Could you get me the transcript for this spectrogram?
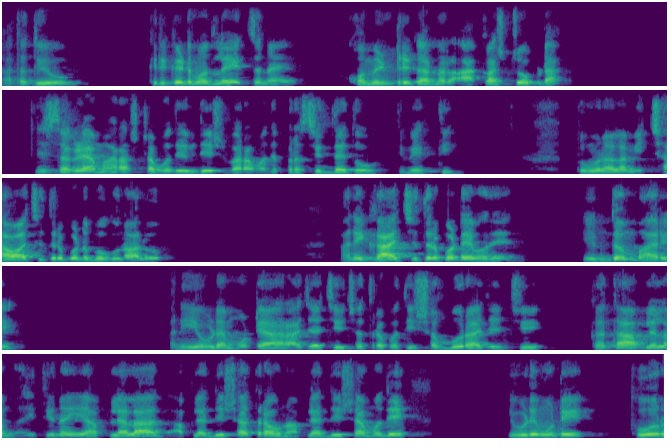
आता तू क्रिकेट मधला एक जण आहे. कॉमेंट्री करणार आकाश चोपडा. हे सगळ्या महाराष्ट्रामध्ये देशभरामध्ये प्रसिद्ध आहे तो ती व्यक्ती. तो म्हणाला मी छावा चित्रपट बघून आलो. आणि काय चित्रपट आहे म्हणे? एकदम भारी. आणि एवढ्या मोठ्या राजाची छत्रपती शंभू राजांची कथा आपल्याला माहिती नाही. आपल्याला आपल्या देशात राहून आपल्या देशामध्ये एवढे मोठे थोर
